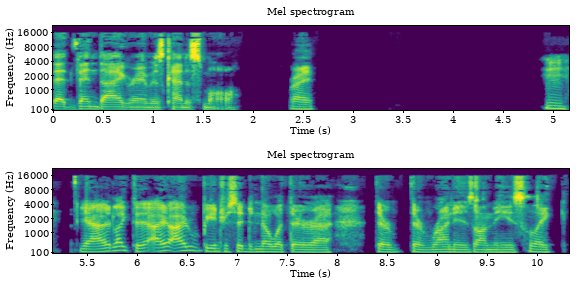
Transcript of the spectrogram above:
that Venn diagram is kind of small. right Yeah, I'd like to. I I would be interested to know what their uh, their their run is on these. Like,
